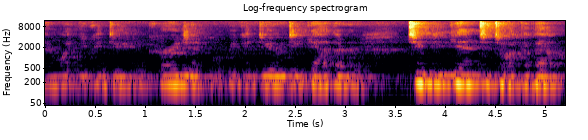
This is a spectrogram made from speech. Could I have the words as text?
and what you can do to encourage it, what we can do together to begin to talk about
